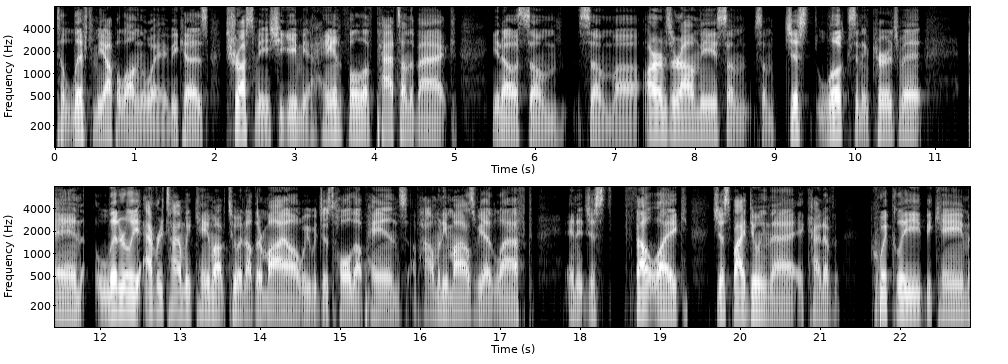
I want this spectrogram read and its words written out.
to lift me up along the way because trust me, she gave me a handful of pats on the back, you know, some some uh, arms around me, some some just looks and encouragement. And literally every time we came up to another mile, we would just hold up hands of how many miles we had left. And it just felt like just by doing that, it kind of quickly became,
